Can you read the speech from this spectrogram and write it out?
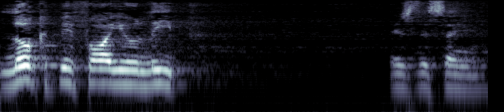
Look before you leap is the saying.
